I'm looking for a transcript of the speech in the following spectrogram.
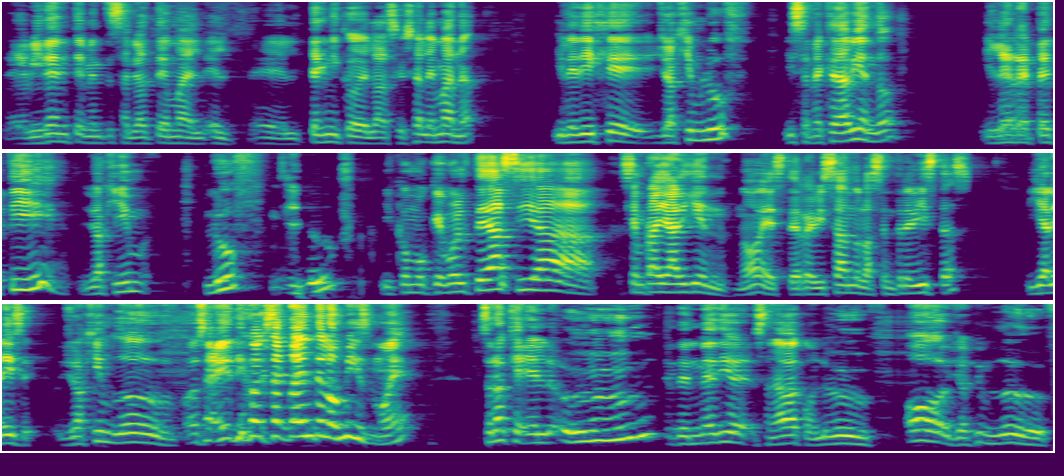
evidentemente salió el tema el, el, técnico de la asociación alemana, y le dije Joachim Luff, y se me queda viendo y le repetí, Joachim Luf. Luf. Y como que voltea hacia. Siempre hay alguien, ¿no? Este, revisando las entrevistas. Y ya le dice, Joachim Luf. O sea, dijo exactamente lo mismo, ¿eh? Solo que el uh, de en medio sonaba con Luf. Oh, Joachim Luf.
